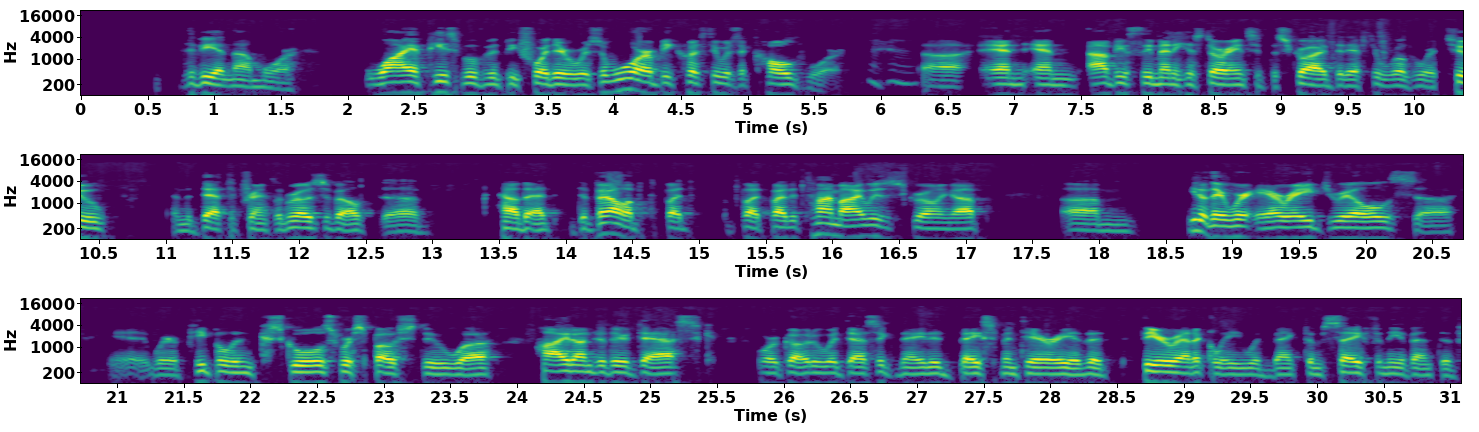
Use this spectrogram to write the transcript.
the Vietnam War. Why a peace movement before there was a war? Because there was a Cold War, mm-hmm. uh, and and obviously many historians have described that after World War II and the death of Franklin Roosevelt, uh, how that developed. But but by the time I was growing up, um, you know, there were air raid drills uh, where people in schools were supposed to uh, hide under their desk or go to a designated basement area that theoretically would make them safe in the event of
